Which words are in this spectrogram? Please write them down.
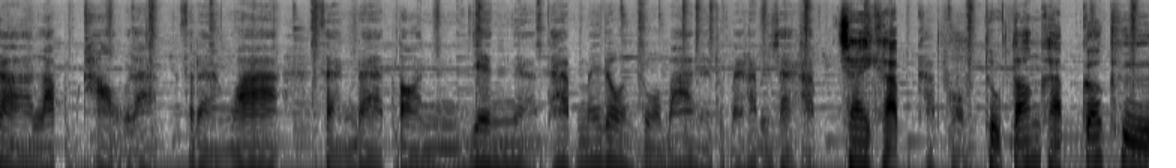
จะรับเขาแล้ว แสดงว่าแสงแดดตอนเย็นเนี่ยแทบไม่โดนตัวบ้านเลยถูกไหมครับพี่ชัยครับ ใช่ครับครับผมถูกต้องครับก็คือ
